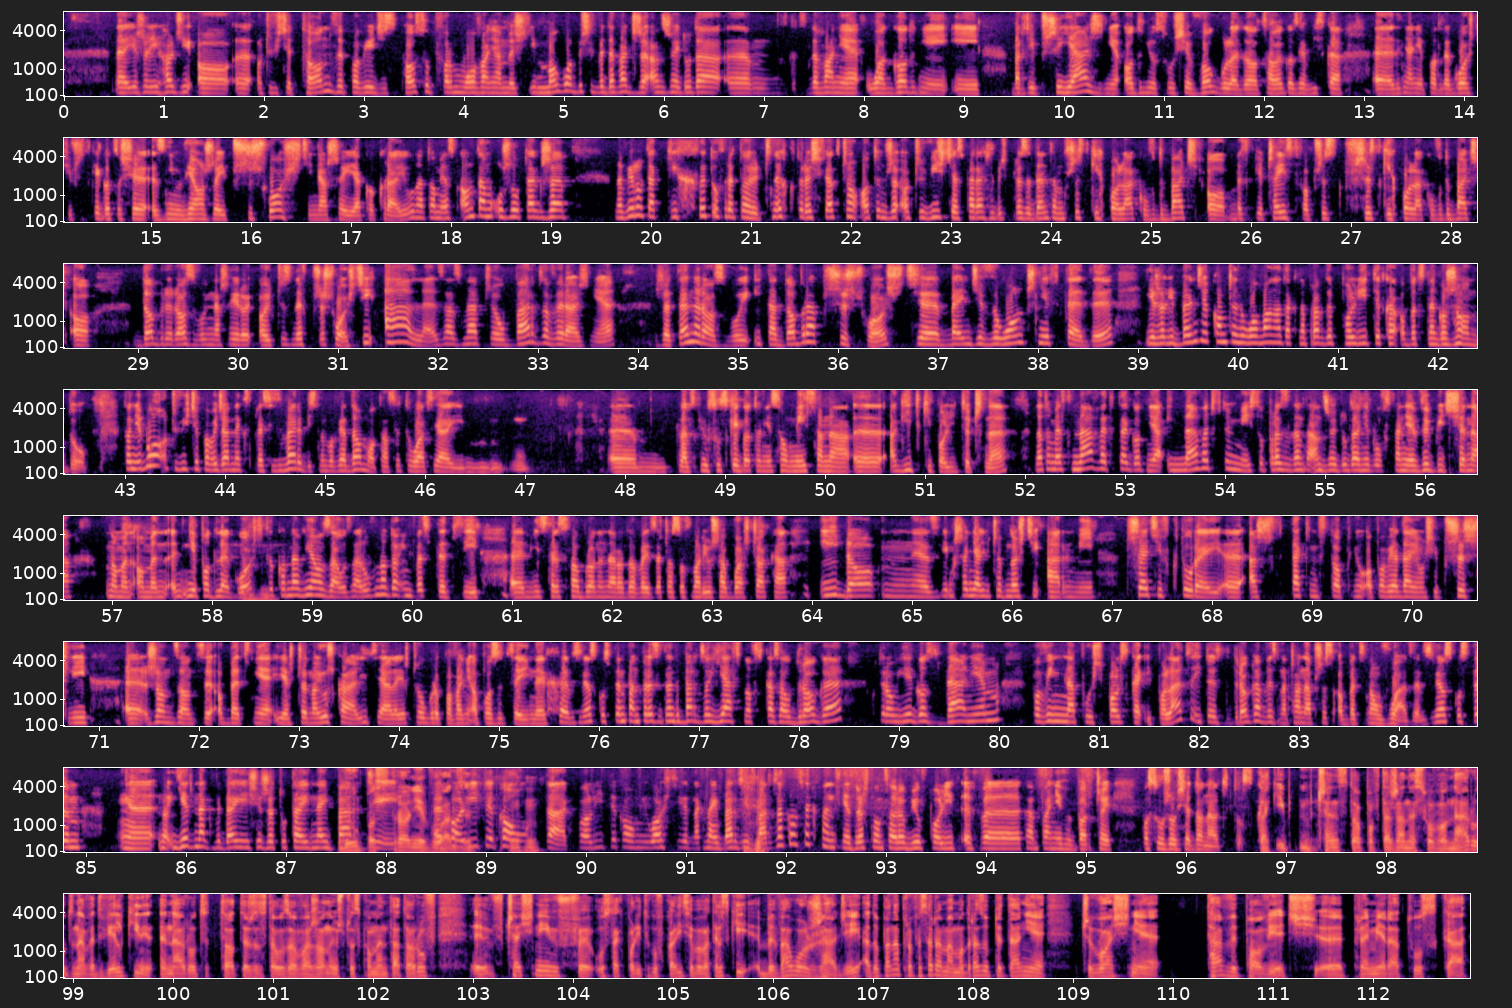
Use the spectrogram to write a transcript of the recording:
jeżeli chodzi o e, oczywiście ton wypowiedzi, sposób formułowania myśli, mogłoby się wydawać, że Andrzej Duda e, zdecydowanie łagodniej i bardziej przyjaźnie odniósł się w ogóle do całego zjawiska e, Dnia Niepodległości, wszystkiego, co się z nim wiąże i przyszłości naszej jako kraju. Natomiast on tam użył także na wielu takich chwytów retorycznych, które świadczą o tym, że oczywiście stara się być prezydentem wszystkich Polaków, dbać o bezpieczeństwo wszystkich Polaków, dbać o dobry rozwój naszej ojczyzny w przyszłości, ale zaznaczył bardzo wyraźnie, że ten rozwój i ta dobra przyszłość e, będzie wyłącznie wtedy, jeżeli będzie kontynuowana tak naprawdę polityka obecnego rządu. To nie było oczywiście powiedziane expressis verbis, no bo wiadomo, ta sytuacja i Plac Piłsudskiego to nie są miejsca na e, agitki polityczne. Natomiast nawet tego dnia i nawet w tym miejscu prezydent Andrzej Duda nie był w stanie wybić się na nomen omen niepodległość, mhm. tylko nawiązał zarówno do inwestycji e, Ministerstwa Obrony Narodowej za czasów Mariusza Błaszczaka i do mm, zwiększenia liczebności armii, przeciw której e, aż w takim stopniu opowiadają się przyszli rządzący obecnie jeszcze, no już koalicja, ale jeszcze ugrupowanie opozycyjnych. W związku z tym pan prezydent bardzo jasno wskazał, drogę, którą jego zdaniem powinna pójść Polska i Polacy i to jest droga wyznaczana przez obecną władzę. W związku z tym e, no, jednak wydaje się, że tutaj najbardziej e, polityką, mhm. tak, polityką miłości jednak najbardziej bardzo konsekwentnie, zresztą co robił w, w e, kampanii wyborczej, posłużył się Donald Tusk. Tak i często powtarzane słowo naród, nawet wielki naród, to też zostało zauważone już przez komentatorów. Wcześniej w ustach polityków Koalicji Obywatelskiej bywało rzadziej, a do pana profesora mam od razu pytanie, czy właśnie ta wypowiedź e, premiera Tuska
